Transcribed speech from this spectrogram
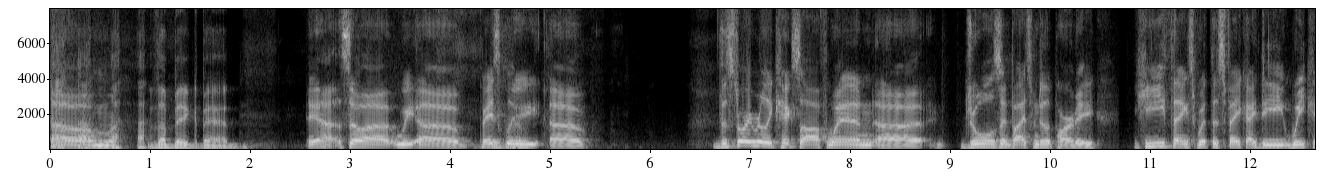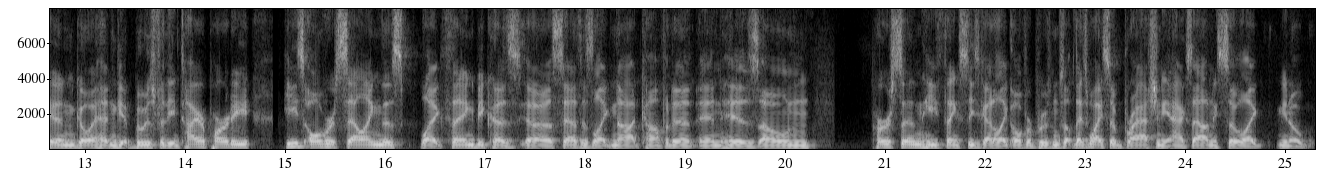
Um, The big bad. Yeah. So uh, we uh, basically uh, the story really kicks off when uh, Jules invites him to the party. He thinks with this fake ID we can go ahead and get booze for the entire party. He's overselling this like thing because uh, Seth is like not confident in his own person. He thinks he's got to like overprove himself. That's why he's so brash and he acts out and he's so like you know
